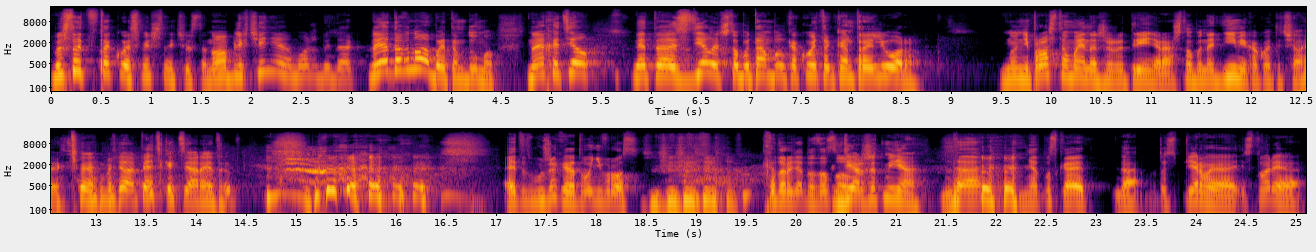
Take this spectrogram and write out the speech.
Ну, что это такое смешное чувство? Но облегчение, может быть, да. Но я давно об этом думал. Но я хотел это сделать, чтобы там был какой-то контролер. Ну, не просто менеджер и тренер, а чтобы над ними какой-то человек. Блин, опять котяра этот. Этот мужик это твой невроз, который тебя засовывает. Держит меня. Да, не отпускает. Да, то есть первая история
